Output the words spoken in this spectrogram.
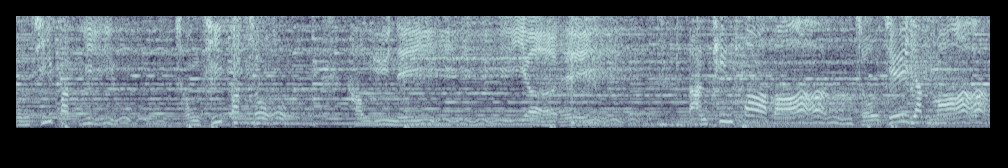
从此不要，从此不再，求与你一起。但天花板在这一晚，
